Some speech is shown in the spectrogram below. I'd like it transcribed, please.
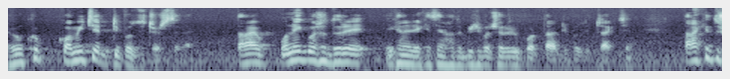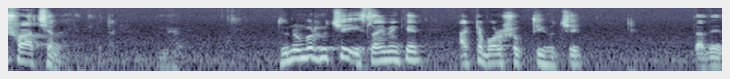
এবং খুব কমিটেড ডিপোজিটার্স এরা। তারা অনেক বছর ধরে এখানে রেখেছেন, হয়তো বিশ বছরের উপর তারা ডিপোজিট রাখছেন। তারা কিন্তু সরাচ্ছে না এখান থেকে টাকা দু নম্বর হচ্ছে ইসলামী ব্যাংকের একটা বড় শক্তি হচ্ছে তাদের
